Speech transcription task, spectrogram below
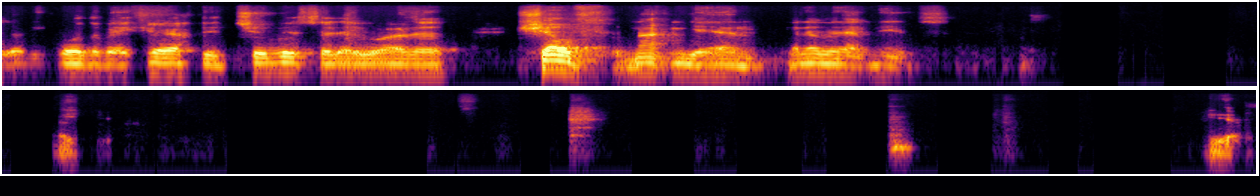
what do you call the Beker, the Chubas, so they were on a shelf, not in Gehenna, whatever that means. Yeah.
